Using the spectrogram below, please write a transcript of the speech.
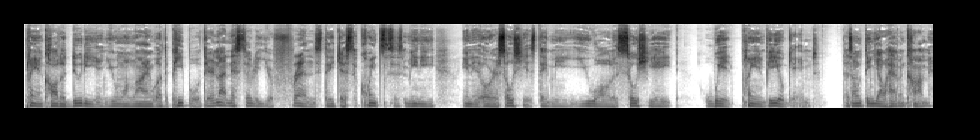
playing Call of Duty and you're online with other people, they're not necessarily your friends. They just acquaintances, meaning or associates. They mean you all associate with playing video games. That's the only thing y'all have in common.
